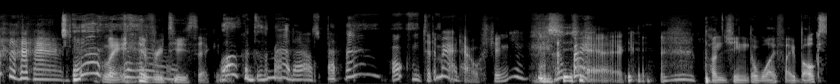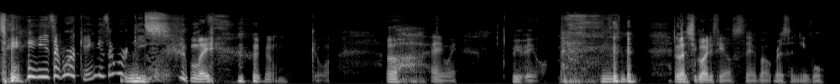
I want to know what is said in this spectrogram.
like every two seconds. Welcome to the madhouse, Batman. Welcome to the madhouse, Jenny. I'm back. Punching the Wi-Fi box. is it working? Is it working? like, oh my god. Ugh, anyway, moving on. Unless you've got anything else to say about Resident Evil,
